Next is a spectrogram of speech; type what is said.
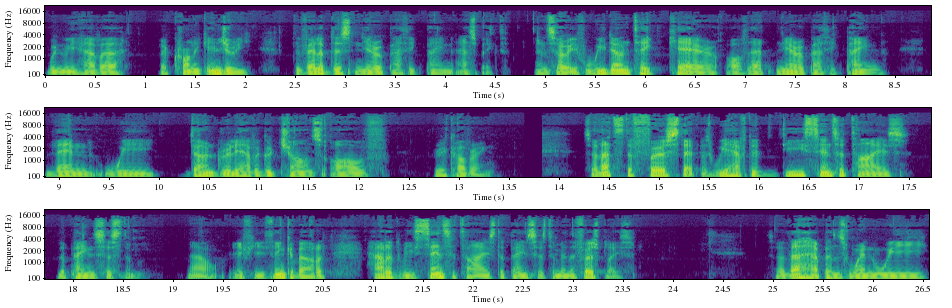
when we have a, a chronic injury, develop this neuropathic pain aspect. And so if we don't take care of that neuropathic pain, then we don't really have a good chance of recovering. So that's the first step is we have to desensitize the pain system. Now, if you think about it, how did we sensitize the pain system in the first place? So that happens when we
